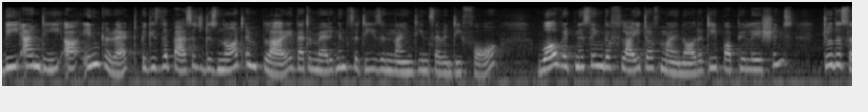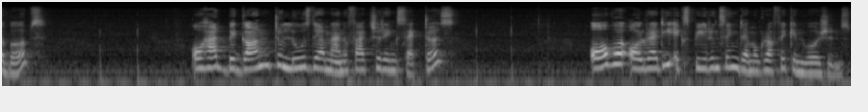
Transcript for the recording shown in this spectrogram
B and D are incorrect because the passage does not imply that American cities in 1974 were witnessing the flight of minority populations to the suburbs or had begun to lose their manufacturing sectors or were already experiencing demographic inversions.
